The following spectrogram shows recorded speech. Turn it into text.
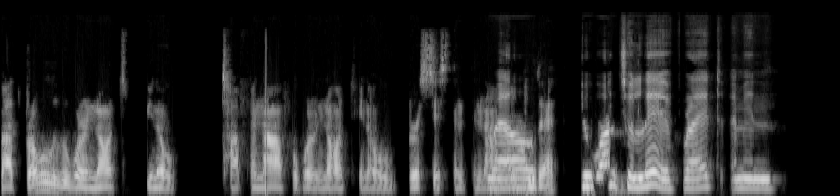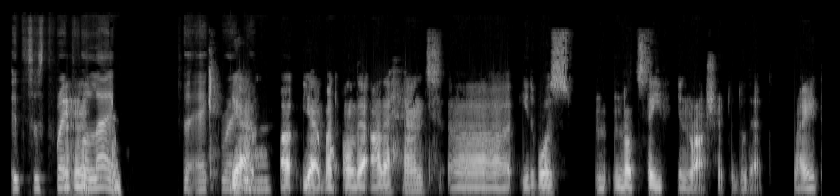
But probably we were not, you know, tough enough, or were not, you know, persistent enough to do that. you want to live, right? I mean, it's a threat Mhm. for life to act right Yeah, now. uh, yeah, but on the other hand, uh, it was not safe in Russia to do that, right?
